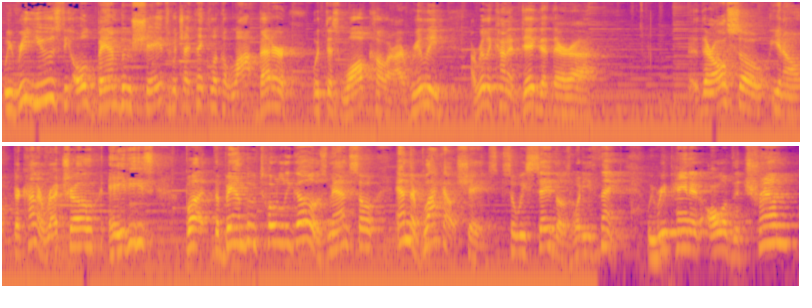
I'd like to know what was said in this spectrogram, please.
We reused the old bamboo shades, which I think look a lot better with this wall color. I really, I really kind of dig that they're, uh, they're also, you know, they're kind of retro 80s, but the bamboo totally goes, man. So, and they're blackout shades. So we save those. What do you think? We repainted all of the trim.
